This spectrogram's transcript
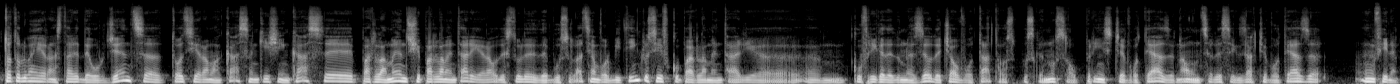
toată lumea era în stare de urgență, toți eram acasă, închiși în case, parlament și parlamentarii erau destul de debusulați. Am vorbit inclusiv cu parlamentari uh, um, cu frică de Dumnezeu de ce au votat, au spus că nu s-au prins ce votează, n-au înțeles exact ce votează, în fine.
